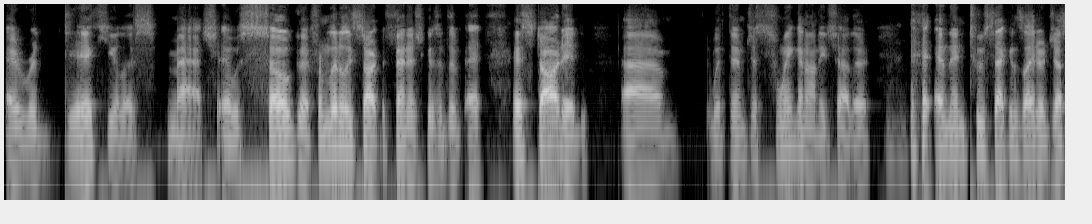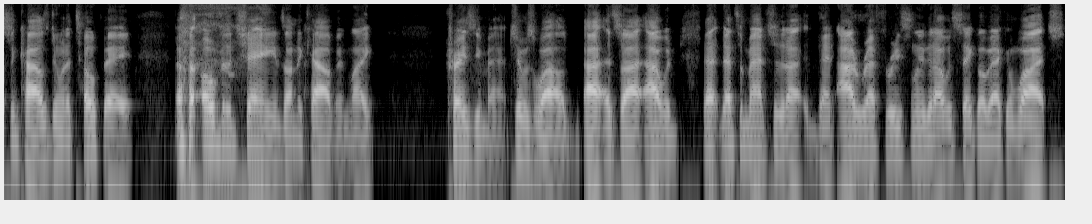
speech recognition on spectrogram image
a ridiculous match. It was so good from literally start to finish because it, it started um, with them just swinging on each other, and then two seconds later, Justin Kyle's doing a tope over the chains onto Calvin. Like crazy match. It was wild. I, so I, I would that that's a match that I that I ref recently that I would say go back and watch.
